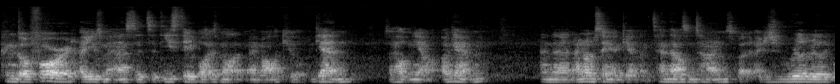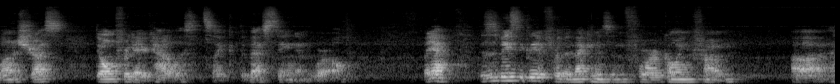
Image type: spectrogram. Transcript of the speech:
can't go forward, I use my acid to destabilize my, my molecule again to help me out again. And then, I know I'm saying again like 10,000 times, but I just really, really want to stress, don't forget your catalyst. It's like the best thing in the world. But yeah, this is basically it for the mechanism for going from uh,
